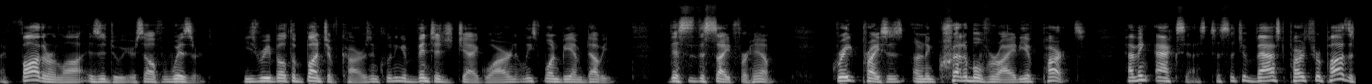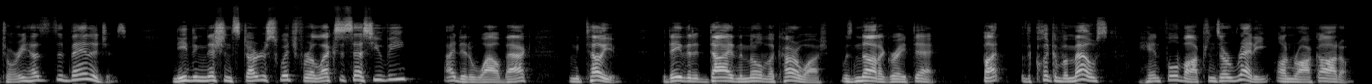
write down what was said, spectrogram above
my father in law is a do it yourself wizard. He's rebuilt a bunch of cars, including a vintage Jaguar and at least one BMW. This is the site for him. Great prices on an incredible variety of parts. Having access to such a vast parts repository has its advantages. Need an ignition starter switch for a Lexus SUV? I did a while back. Let me tell you, the day that it died in the middle of a car wash was not a great day. But with the click of a mouse, a handful of options are ready on Rock Auto.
